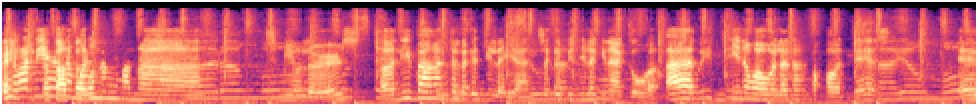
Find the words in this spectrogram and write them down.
eh, Karamihan natatawa. naman ng mga Smulers, uh, libangan talaga nila yan. Sa gabi nila ginagawa. At hindi nawawala ng pa-contest. Eh,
